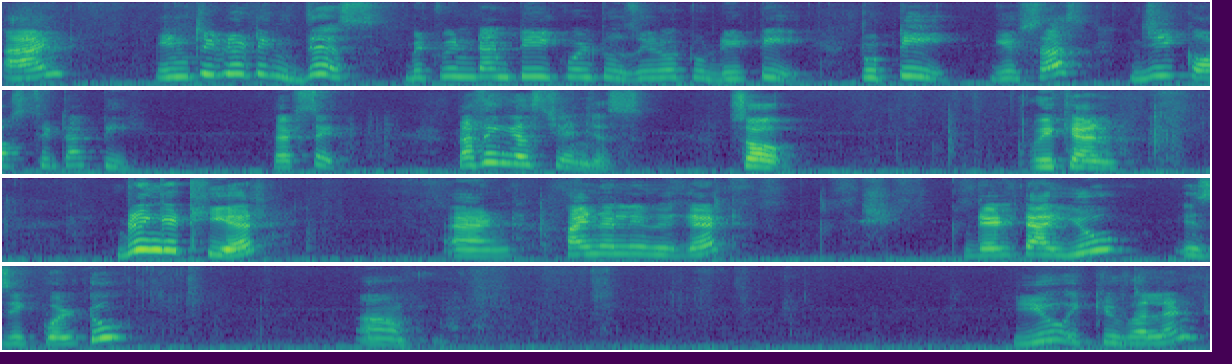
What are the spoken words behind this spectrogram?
and integrating this between time t equal to 0 to dt to t gives us g cos theta t that is it nothing else changes. So, we can bring it here and finally we get delta u is equal to um, u equivalent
